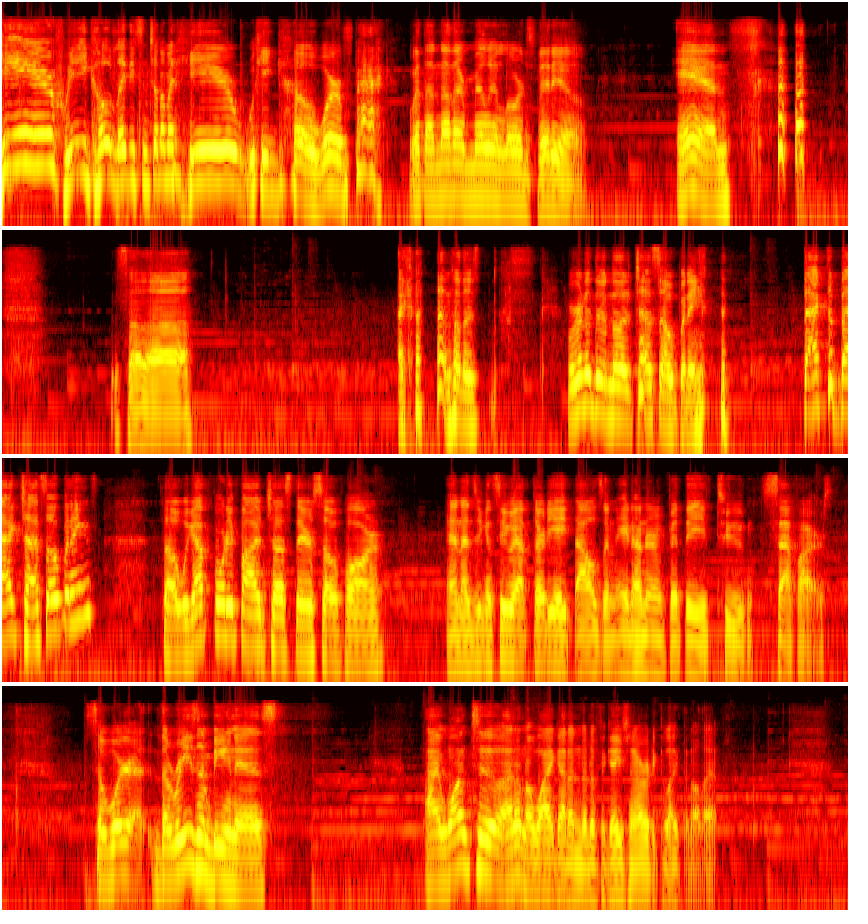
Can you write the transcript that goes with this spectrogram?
Here we go, ladies and gentlemen. Here we go. We're back with another Million Lords video. And so uh I got another we're gonna do another chest opening. back to back chest openings. So we got 45 chests there so far. And as you can see, we have 38,852 sapphires. So we're the reason being is I want to I don't know why I got a notification. I already collected all that.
